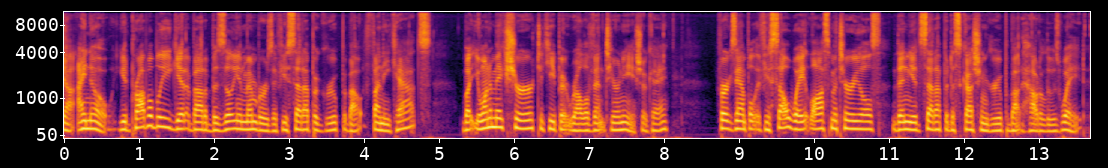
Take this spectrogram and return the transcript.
Yeah, I know. You'd probably get about a bazillion members if you set up a group about funny cats, but you want to make sure to keep it relevant to your niche, okay? For example, if you sell weight loss materials, then you'd set up a discussion group about how to lose weight.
